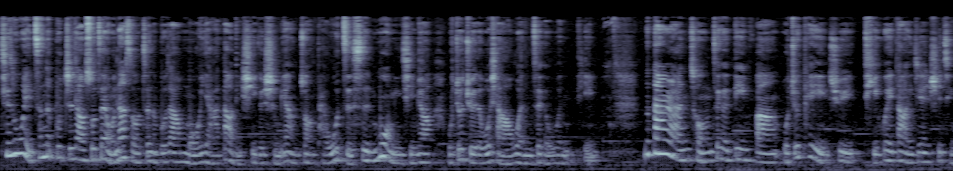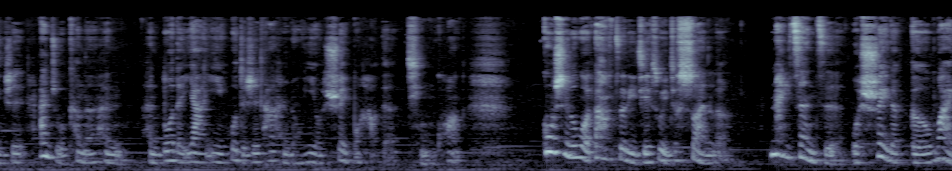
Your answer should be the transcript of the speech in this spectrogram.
其实我也真的不知道，说真的，我那时候真的不知道磨牙到底是一个什么样的状态。我只是莫名其妙，我就觉得我想要问这个问题。那当然，从这个地方我就可以去体会到一件事情是，案主可能很很多的压抑，或者是他很容易有睡不好的情况。故事如果到这里结束也就算了，那一阵子我睡得格外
